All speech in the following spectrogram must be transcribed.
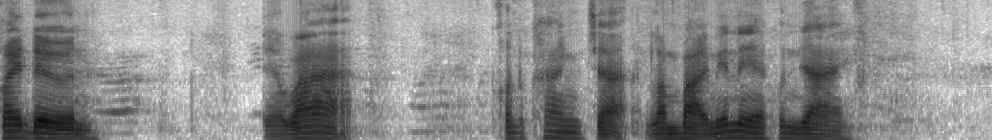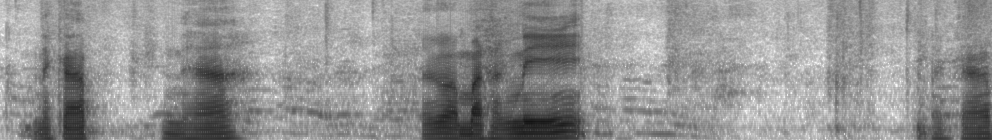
ค่อย ๆเดิน แต่ว่าค่อนข้างจะลำบากนิดนึงคุณยายนะครับนะฮะแล้วก็มาทางนี้นะครับ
